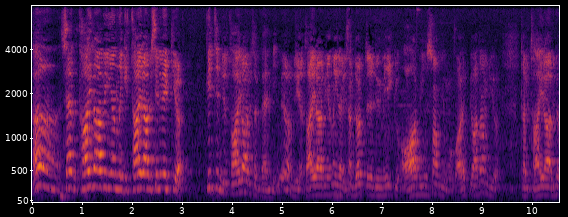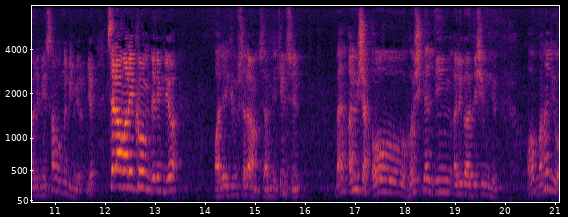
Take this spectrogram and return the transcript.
Ha sen Tahir abinin yanına git. Tahir abi seni bekliyor. Gittim diyor. Tahir abi tabii ben bilmiyorum diyor. Tahir abinin yanına gider. İnsan dört tane düğmeyi ekliyor. Ağır bir insan diyor. Mübarek bir adam diyor. Tabii Tahir abinin öyle bir insan olduğunu bilmiyorum diyor. Selamun aleyküm dedim diyor. Aleyküm selam. Sen de kimsin? Ben Ali Uçar. Oo hoş geldin Ali kardeşim diyor. O bana diyor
